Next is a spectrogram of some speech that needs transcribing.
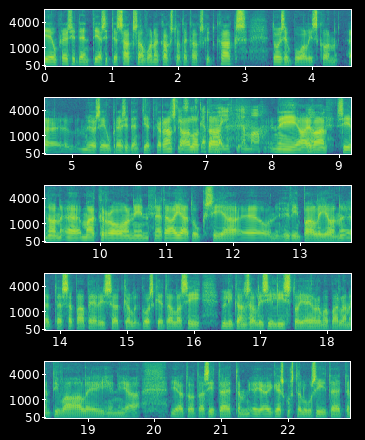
EU-presidentti ja sitten Saksa on vuonna 2022 toisen puoliskon äh, myös EU-presidentti, että Ranska siis aloittaa. Niin, aivan. No. Siinä on Macronin näitä ajatuksia on hyvin paljon tässä paperissa, jotka koskee tällaisia ylikansallisia listoja Euroopan parlamenttivaaleihin ja, ja tota sitä, että ja keskustelua siitä, että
